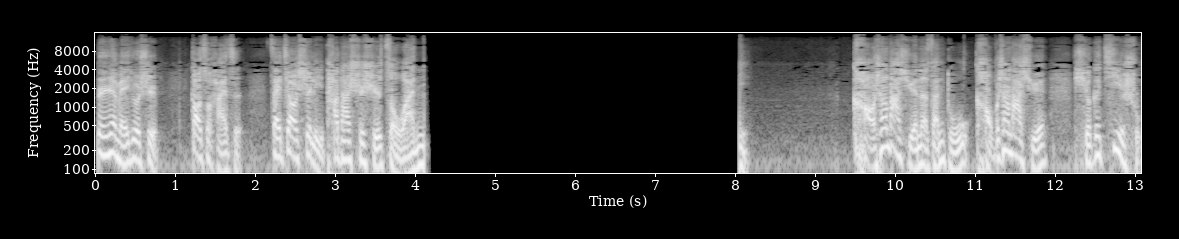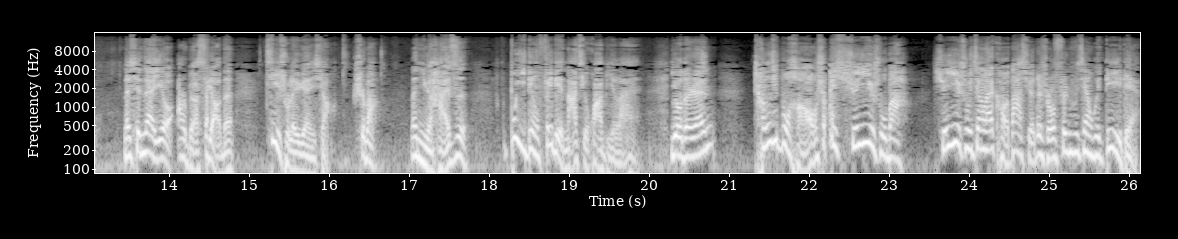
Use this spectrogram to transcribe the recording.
人认为就是告诉孩子，在教室里踏踏实实走完。考上大学呢，咱读；考不上大学，学个技术。那现在也有二表三表的技术类院校，是吧？那女孩子不一定非得拿起画笔来，有的人成绩不好，说哎学艺术吧，学艺术将来考大学的时候分数线会低一点。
